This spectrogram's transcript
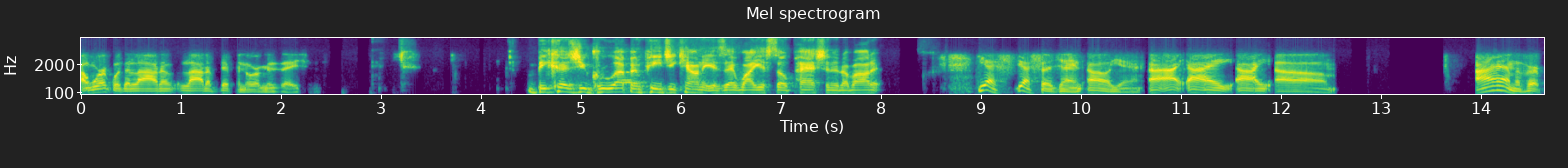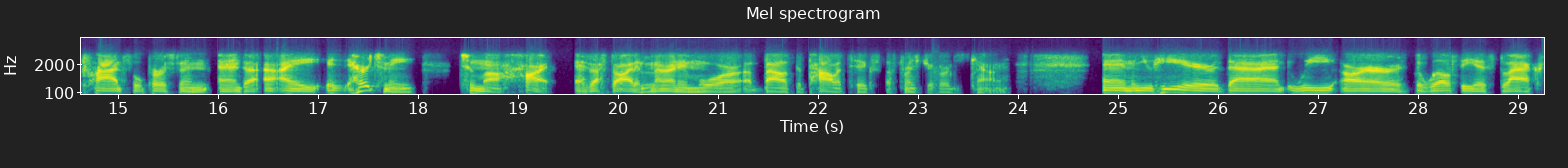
I work with a lot of a lot of different organizations. Because you grew up in PG County, is that why you're so passionate about it? Yes, yes, sir, James. Oh yeah, I, I, I, um, I am a very prideful person, and uh, I it hurts me to my heart as I started learning more about the politics of Prince George's County. And when you hear that we are the wealthiest blacks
